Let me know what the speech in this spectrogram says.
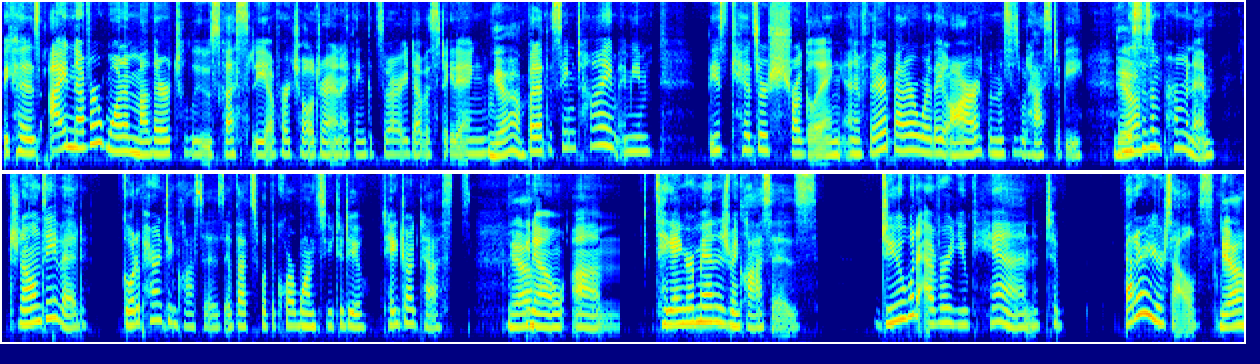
because I never want a mother to lose custody of her children. I think it's very devastating. Yeah. But at the same time, I mean, these kids are struggling, and if they're better where they are, then this is what has to be. And Yeah. this isn't permanent. Jenelle and David, go to parenting classes if that's what the court wants you to do. Take drug tests. Yeah. You know, um, take anger management classes. Do whatever you can to better yourselves. yeah.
